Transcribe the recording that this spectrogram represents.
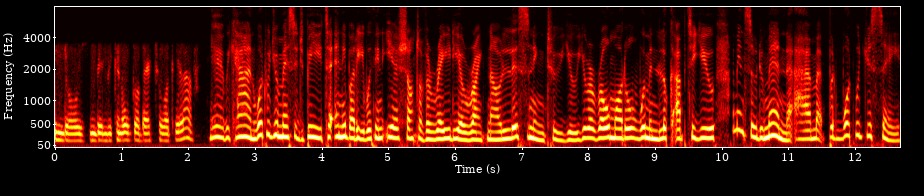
indoors, and then we can all go back to what we love. Yeah, we can. What would your message be to anybody within earshot of a radio right now listening to you? You're a role model. Women look up to you. I mean, so do men. Um, but what would you say?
